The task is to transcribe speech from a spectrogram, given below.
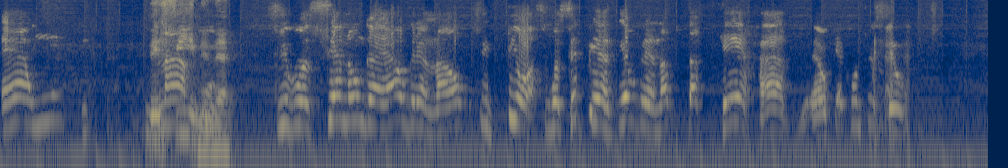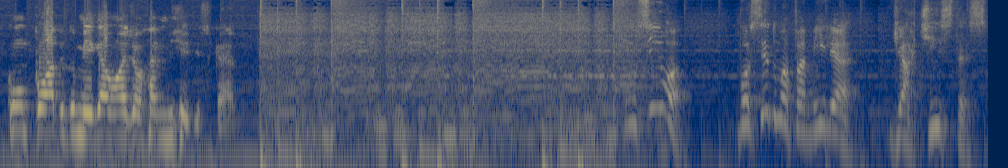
é um. Define, né? Se você não ganhar o Grenal, se, pior, se você perder o Grenal, tu tá ferrado. É o que aconteceu com o pobre do Miguel Ângelo Ramírez, cara. Lucinho, você é de uma família de artistas,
